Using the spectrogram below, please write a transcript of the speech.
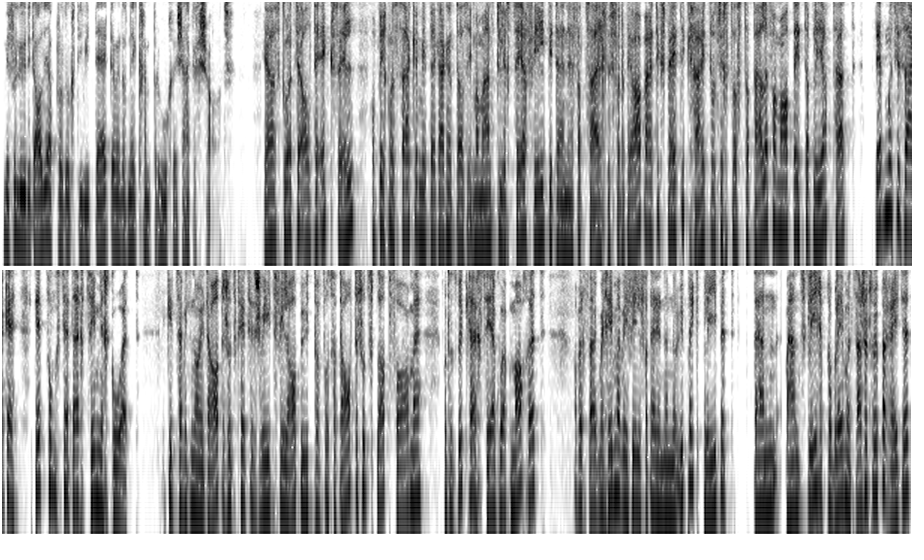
Wir verlieren alle an Produktivität, wenn wir das nicht brauchen können, ist eigentlich schade. Ja, das gute alte Excel. Aber ich muss sagen, mir begegnet das im Moment natürlich sehr viel bei diesen Verzeichnissen von der Bearbeitungstätigkeit, wo sich das Tabellenformat etabliert hat. Dort muss ich sagen, dort funktioniert echt ziemlich gut. Es gibt auch mit dem neuen Datenschutzgesetz in der Schweiz viele Anbieter von so Datenschutzplattformen, die das wirklich sehr gut machen. Aber ich frage mich immer, wie viele von denen noch übrig bleiben. Denn wir haben das gleiche Problem, wir jetzt auch schon darüber reden.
